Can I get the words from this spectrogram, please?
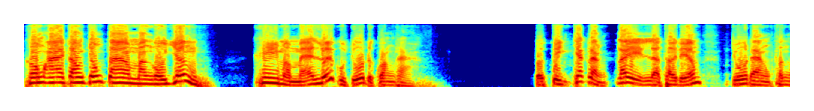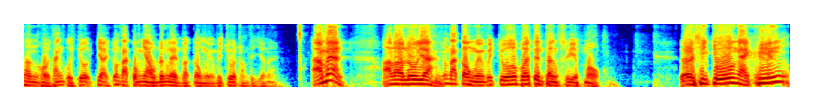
Không ai trong chúng ta mà ngồi dân khi mà mẹ lưới của Chúa được quăng ra. Tôi tin chắc rằng đây là thời điểm Chúa đang phân hân hội thánh của Chúa. Giờ chúng ta cùng nhau đứng lên và cầu nguyện với Chúa trong thời gian này. Amen. Hallelujah. Chúng ta cầu nguyện với Chúa với tinh thần sự hiệp một. Rồi xin Chúa, ngài khiến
